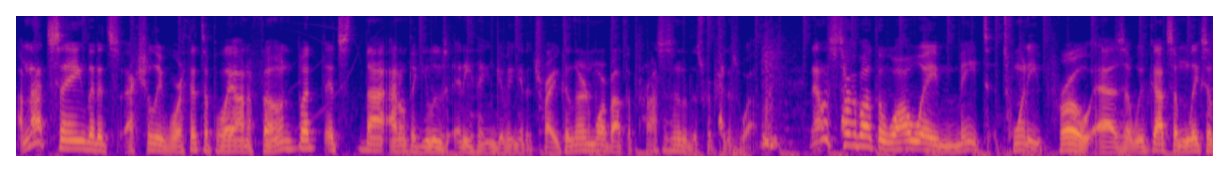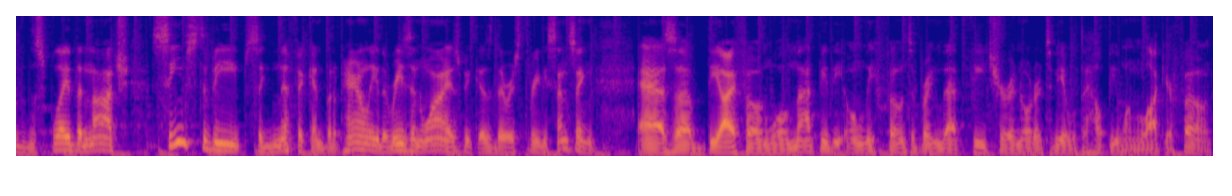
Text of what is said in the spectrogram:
I'm not saying that it's actually worth it to play on a phone, but it's not, I don't think you lose anything in giving it a try. You can learn more about the process in the description as well. Now let's talk about the Huawei Mate 20 Pro as uh, we've got some leaks of the display. The notch seems to be significant, but apparently the reason why is because there is 3D sensing as uh, the iPhone will not be the only phone to bring that feature in order to be able to help you unlock your phone.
